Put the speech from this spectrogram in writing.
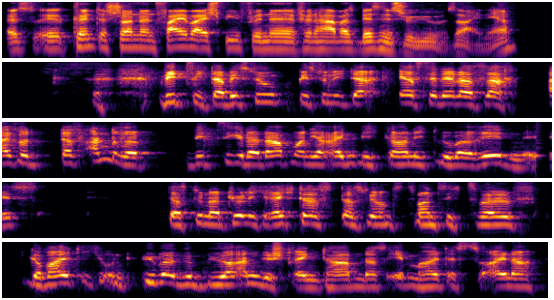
es äh, könnte schon ein Fallbeispiel für eine, für eine Harvard Business Review sein, ja? Witzig, da bist du, bist du nicht der Erste, der das sagt. Also das andere Witzige, da darf man ja eigentlich gar nicht drüber reden, ist, dass du natürlich recht hast, dass wir uns 2012 gewaltig und über Gebühr angestrengt haben, dass eben halt es zu einer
